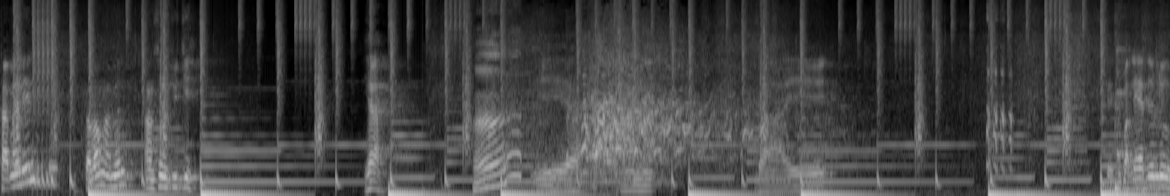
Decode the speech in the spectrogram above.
Kak Melin tolong ambil langsung cuci. Ya. Iya anu baik. Oke, coba lihat dulu.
